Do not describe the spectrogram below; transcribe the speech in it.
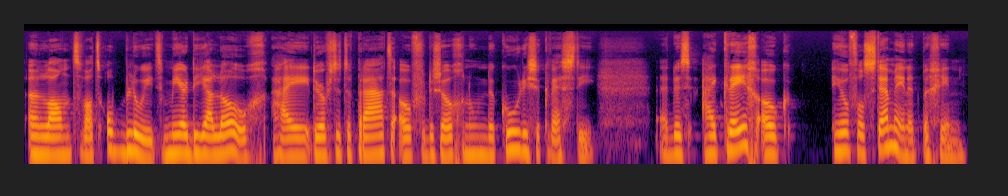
Een land wat opbloeit, meer dialoog. Hij durfde te praten over de zogenoemde Koerdische kwestie. Eh, dus hij kreeg ook heel veel stemmen in het begin.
